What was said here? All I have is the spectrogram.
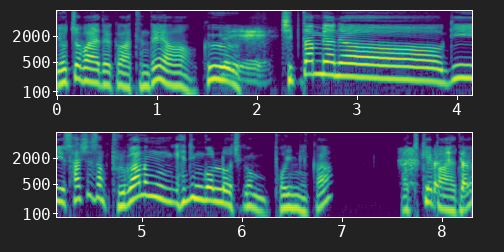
여쭤봐야 될 것 같은데요. 그 네. 집단 면역이 사실상 불가능해진 걸로 지금 보입니까? 어떻게 그러니까 봐야 돼요? 집단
